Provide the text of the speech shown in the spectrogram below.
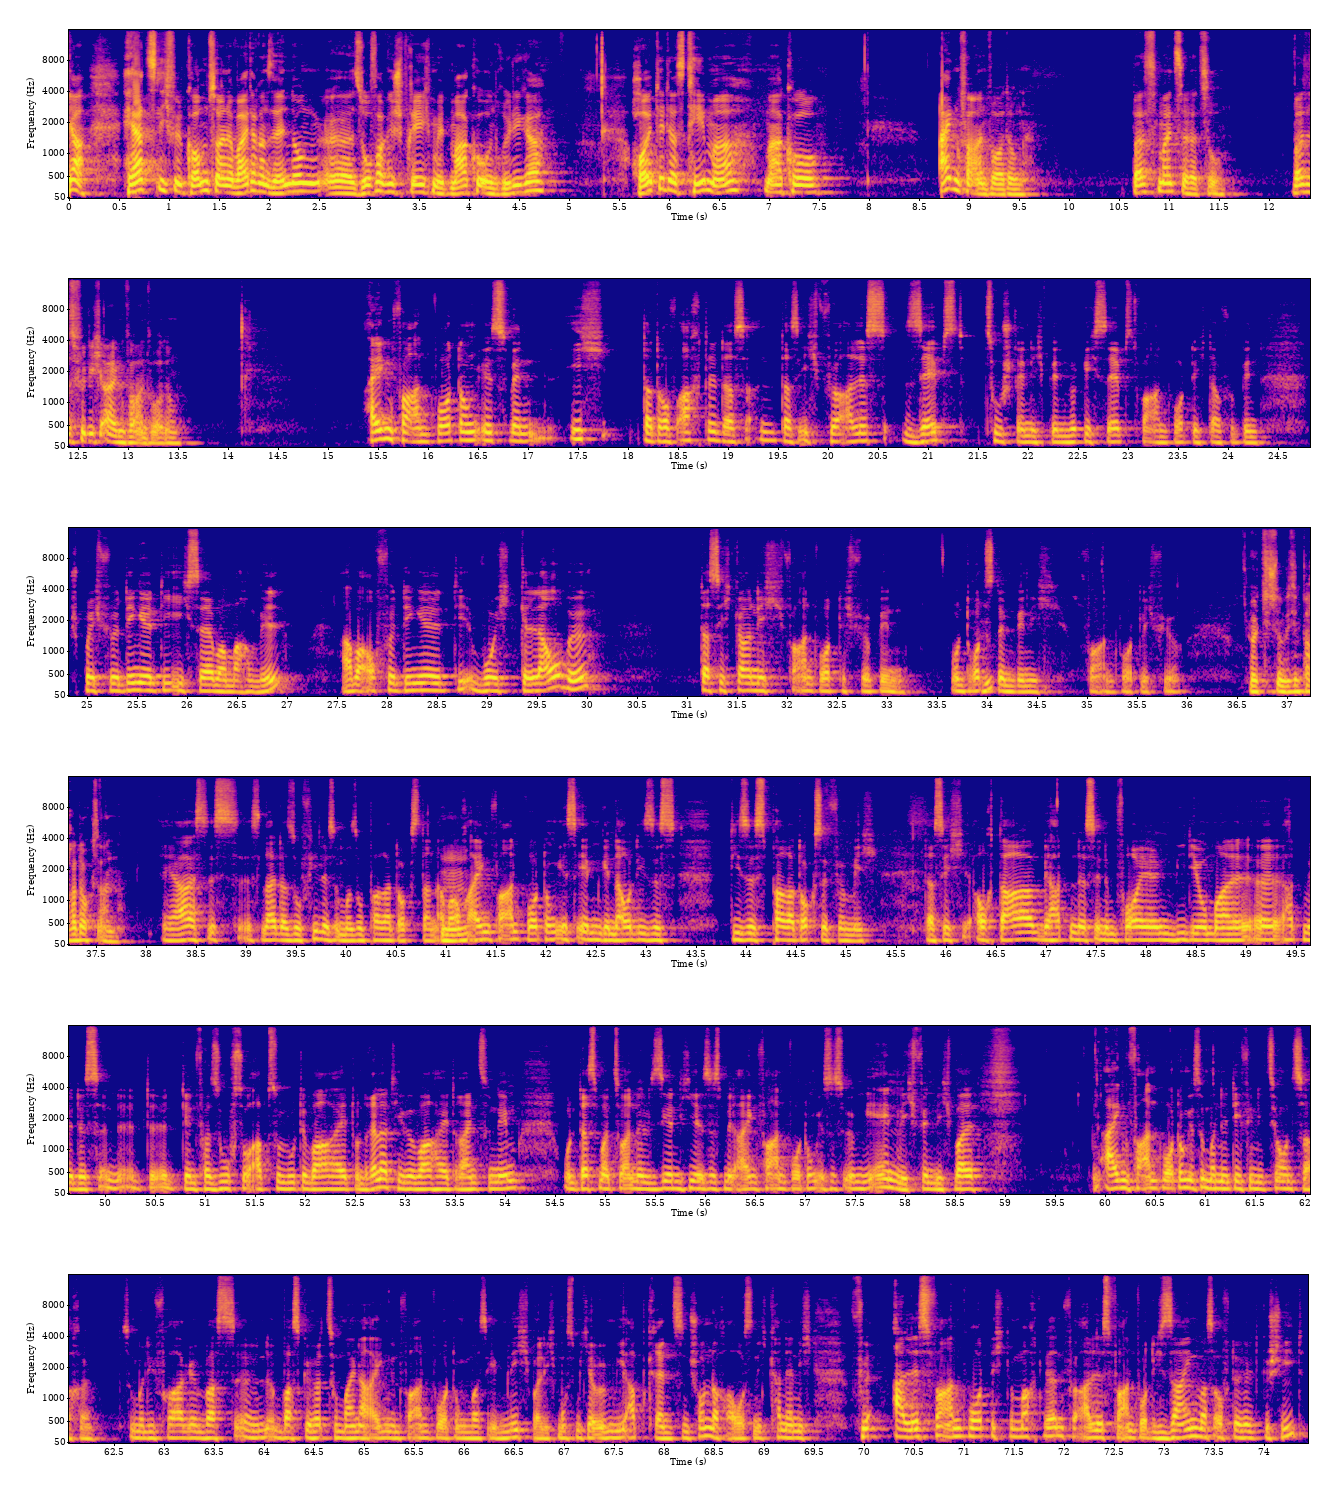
Ja, herzlich willkommen zu einer weiteren Sendung äh, Sofagespräch mit Marco und Rüdiger. Heute das Thema, Marco, Eigenverantwortung. Was meinst du dazu? Was ist für dich Eigenverantwortung? Eigenverantwortung ist, wenn ich darauf achte, dass, dass ich für alles selbst zuständig bin, wirklich selbstverantwortlich dafür bin. Sprich für Dinge, die ich selber machen will aber auch für Dinge, die, wo ich glaube, dass ich gar nicht verantwortlich für bin. Und trotzdem mhm. bin ich verantwortlich für. Hört sich so ein bisschen paradox an. Ja, es ist, ist leider so vieles immer so paradox dann. Aber mhm. auch Eigenverantwortung ist eben genau dieses, dieses Paradoxe für mich. Dass ich auch da, wir hatten das in einem vorherigen Video mal, äh, hatten wir das, äh, den Versuch, so absolute Wahrheit und relative Wahrheit reinzunehmen und das mal zu analysieren, hier ist es mit Eigenverantwortung, ist es irgendwie ähnlich, finde ich, weil Eigenverantwortung ist immer eine Definitionssache. Es ist immer die Frage, was, äh, was gehört zu meiner eigenen Verantwortung, was eben nicht, weil ich muss mich ja irgendwie abgrenzen, schon nach außen. Ich kann ja nicht für alles verantwortlich gemacht werden, für alles verantwortlich sein, was auf der Welt geschieht.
